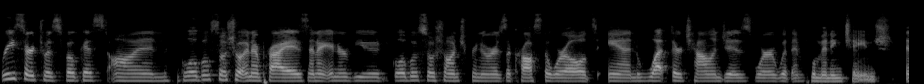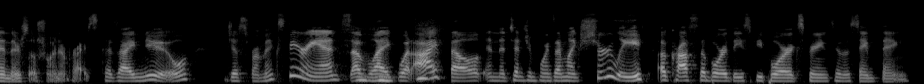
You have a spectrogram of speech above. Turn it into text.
research was focused on global social enterprise and i interviewed global social entrepreneurs across the world and what their challenges were with implementing change in their social enterprise because i knew just from experience of mm-hmm. like what I felt and the tension points, I'm like, surely across the board, these people are experiencing the same thing.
